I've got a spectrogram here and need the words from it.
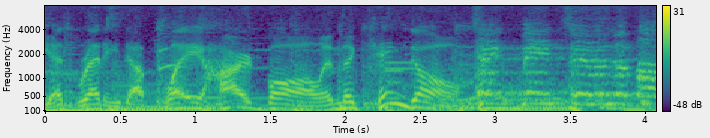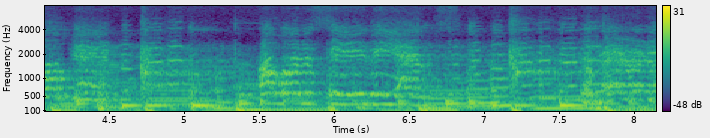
Get ready to play hardball in the kingdom. Take me to the ball game. I want to see the Ants. The Mariners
